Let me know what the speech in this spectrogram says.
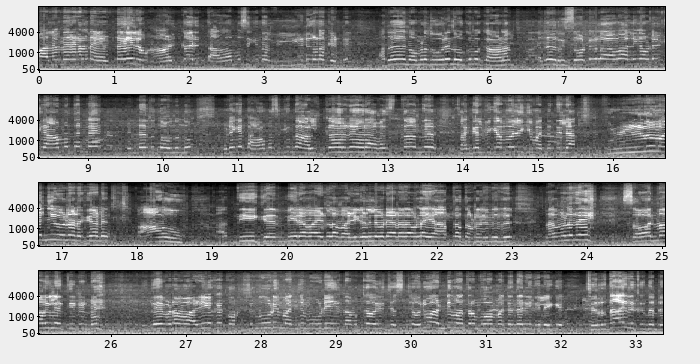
മലനിരകളുടെ ഇടയിലും ആൾക്കാർ താമസിക്കുന്ന വീടുകളൊക്കെ ഉണ്ട്. അത് നമ്മൾ ദൂരെ നോക്കുമ്പോൾ കാണാം. അത് റിസോർട്ടുകളാവാം അല്ലെങ്കിൽ അവിടെ ഒരു ഗ്രാമം തന്നെ ഉണ്ടെന്ന് തോന്നുന്നു. ഇവിടെയൊക്കെ താമസിക്കുന്ന ആൾക്കാരുടെ ഒരു അവസ്ഥ ഒന്ന് സങ്കല്പിക്കാൻ പോലും എനിക്ക് പറ്റത്തില്ല. ഫുള്ള് മഞ്ഞ് വീണ് കിടക്കുകയാണ്. ആവോ അതിഗംഭീരമായിട്ടുള്ള വഴികളിലൂടെയാണ് നമ്മളെ യാത്ര തുടരുന്നത്. നമ്മളിത് സോൻമാർഗിൽ എത്തിയിട്ടുണ്ട് ഇത് ഇവിടെ വഴിയൊക്കെ കുറച്ചും കൂടി മഞ്ഞ് മൂടി നമുക്ക് ഒരു ജസ്റ്റ് ഒരു വണ്ടി മാത്രം പോകാൻ പറ്റുന്ന രീതിയിലേക്ക് ചെറുതായി നിൽക്കുന്നുണ്ട്.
